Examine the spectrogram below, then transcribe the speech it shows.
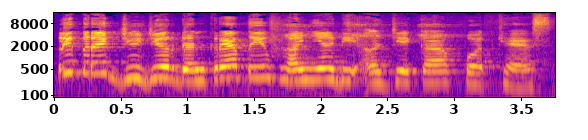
Literate, jujur, dan kreatif hanya di LJK Podcast.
